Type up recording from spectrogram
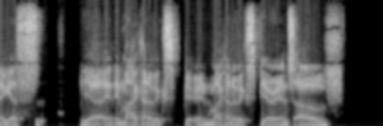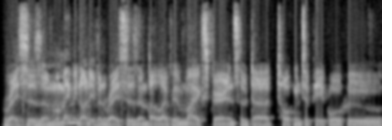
I guess yeah, in, in my kind of exp- in my kind of experience of racism, or maybe not even racism, but like in my experience of uh, talking to people who,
